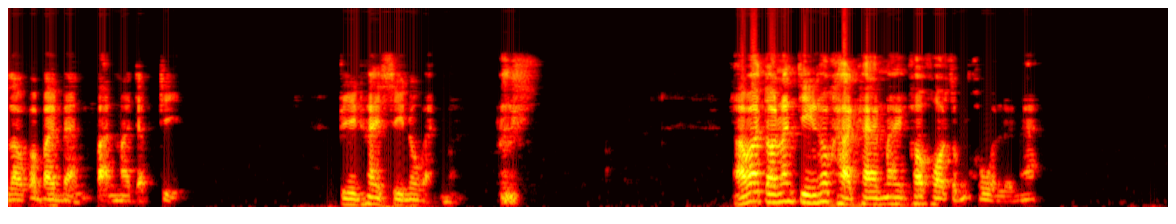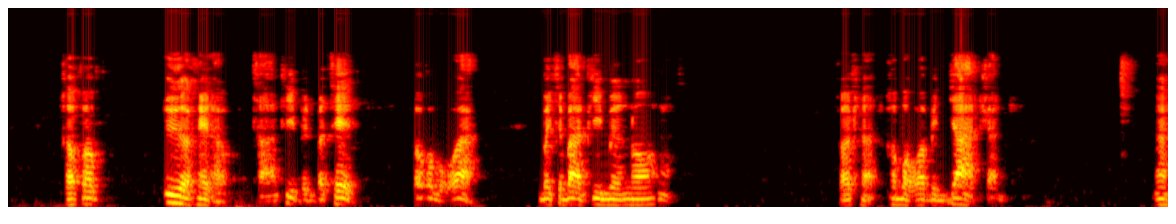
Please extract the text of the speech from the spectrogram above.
เราก็ไปแบ่งปันมาจากจีนปีนให้ซีโนแวคมาถามว่าตอนนั้นจีนเขาขาดแคลนไหมเขาพอสมควรเลยนะเขาก็เอื้อให้เราฐานที่เป็นประเทศเขาก็บอกว่าไม่ใช่บ้านพี่เมืองน้องนะ เขาเขาบอกว่าเป็นญาติกันนะ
